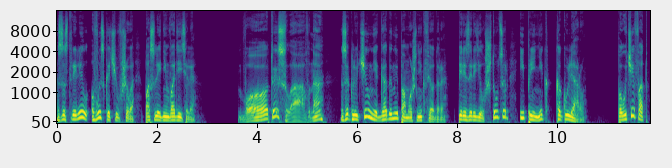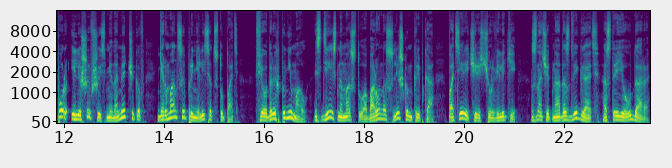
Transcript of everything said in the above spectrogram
застрелил выскочившего последним водителя. «Вот и славно!» — заключил негаданный помощник Федора. Перезарядил штуцер и приник к окуляру. Получив отпор и лишившись минометчиков, германцы принялись отступать. Федор их понимал. Здесь, на мосту, оборона слишком крепка, потери чересчур велики. Значит, надо сдвигать острие удара,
